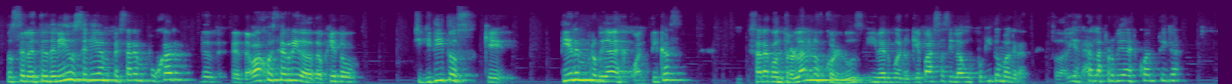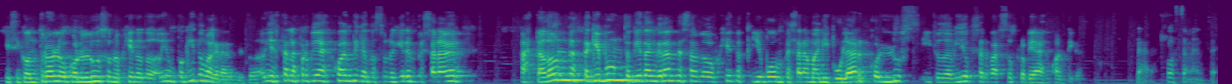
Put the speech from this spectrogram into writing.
Entonces lo entretenido sería empezar a empujar desde, abajo hacia arriba, de objetos chiquititos que tienen propiedades cuánticas, empezar a controlarlos con luz y ver, bueno, ¿qué pasa si lo hago un poquito más grande? ¿Todavía están las propiedades cuánticas? Y si controlo con luz un objeto todavía un poquito más grande, todavía están las propiedades cuánticas, entonces uno quiere empezar a ver hasta dónde, hasta qué punto, qué tan grandes son los objetos que yo puedo empezar a manipular con luz y todavía observar sus propiedades cuánticas. Claro, justamente.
